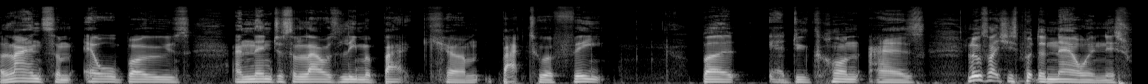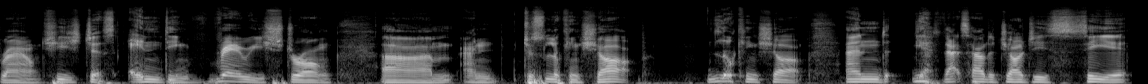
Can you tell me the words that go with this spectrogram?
lands some elbows, and then just allows Lima back um, back to her feet. But yeah, Ducote has looks like she's put the nail in this round. She's just ending very strong, um, and just looking sharp looking sharp. And yeah, that's how the judges see it.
